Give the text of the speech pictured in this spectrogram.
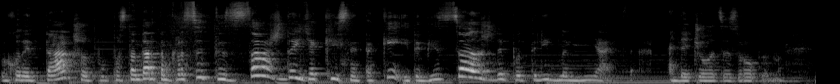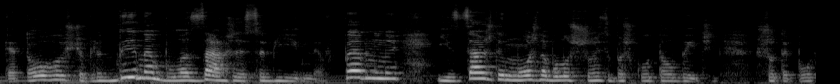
виходить так, що по стандартам краси ти завжди якийсь не такий, і тобі завжди потрібно мінятися. А для чого це зроблено? Для того, щоб людина була завжди собі невпевненою і завжди можна було щось в башку талдичить. Що, типу,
